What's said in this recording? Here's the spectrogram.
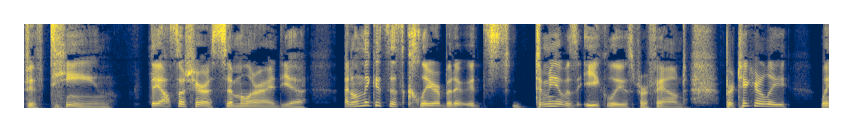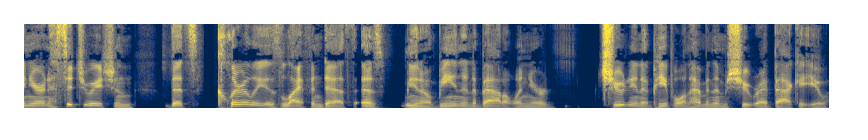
15, they also share a similar idea. I don't think it's as clear, but it, it's to me it was equally as profound, particularly when you're in a situation that's clearly as life and death as, you know, being in a battle when you're shooting at people and having them shoot right back at you.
